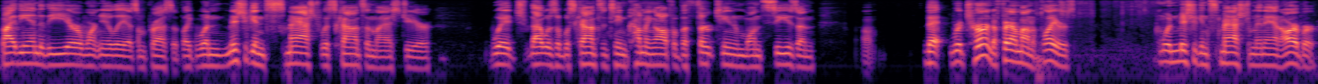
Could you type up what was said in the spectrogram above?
by the end of the year weren't nearly as impressive. Like when Michigan smashed Wisconsin last year, which that was a Wisconsin team coming off of a 13 and 1 season that returned a fair amount of players when Michigan smashed them in Ann Arbor.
